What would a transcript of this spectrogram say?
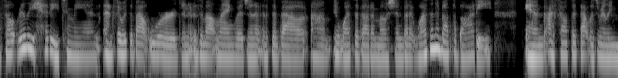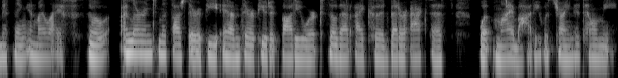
felt really heady to me. And, and it was about words and it was about language and it was about, um, it was about emotion, but it wasn't about the body. And I felt that that was really missing in my life. So I learned massage therapy and therapeutic body work so that I could better access what my body was trying to tell me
